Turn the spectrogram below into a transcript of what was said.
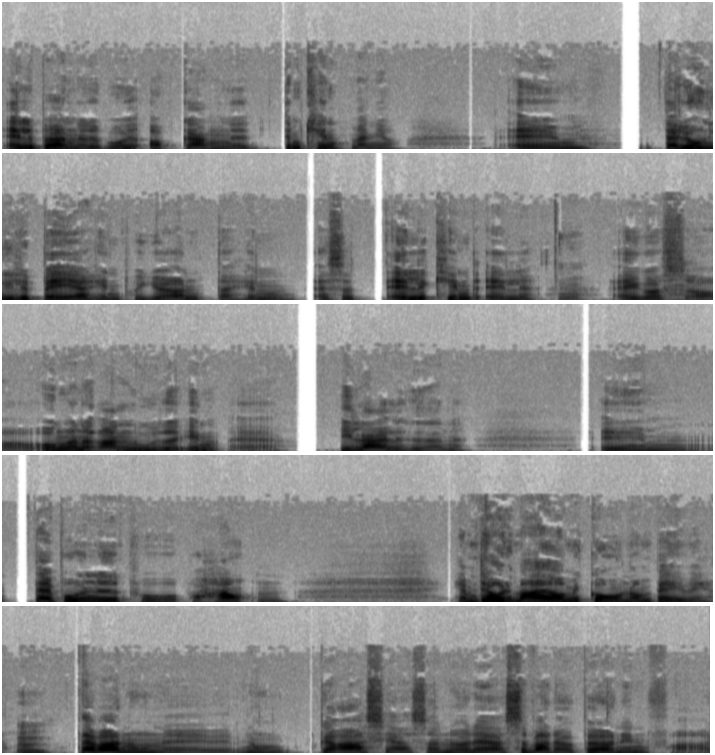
alle børnene, der boede i opgangene, dem kendte man jo. Øh, der lå en lille bager hen på hjørnet derhen. Altså alle kendte alle, Ja. ikke også? Og ungerne rendte ud og ind øh, i lejlighederne. Øhm, da jeg boede nede på, på havnen, jamen der var det meget om i gården om bagved. Mm. Der var nogle, øh, nogle garager og sådan noget der, og så var der jo børn inden fra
